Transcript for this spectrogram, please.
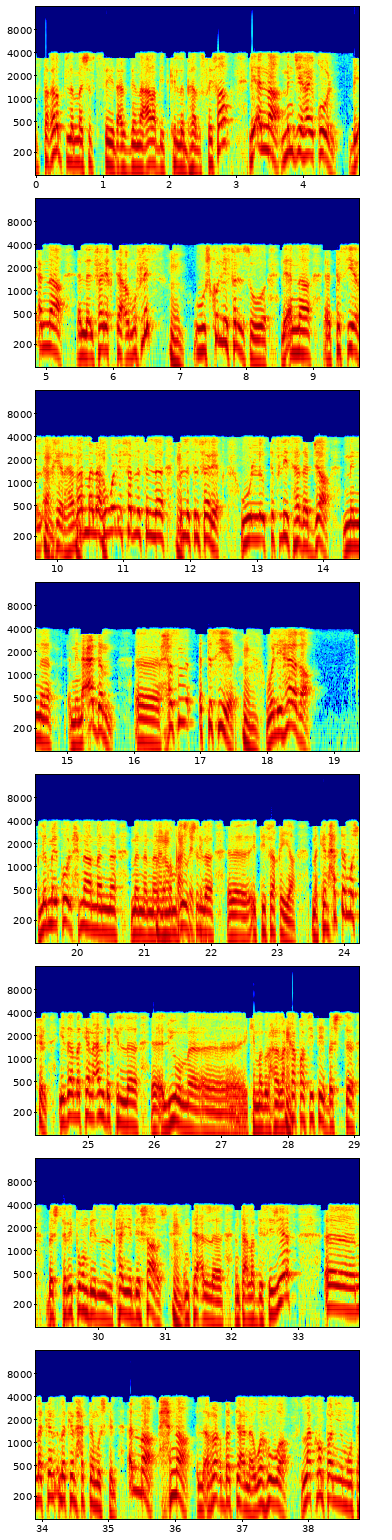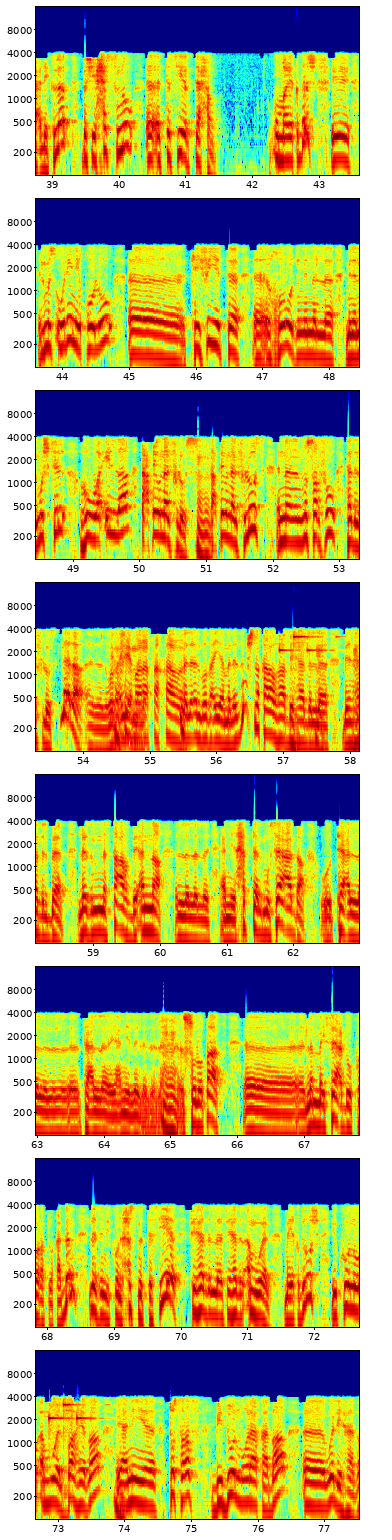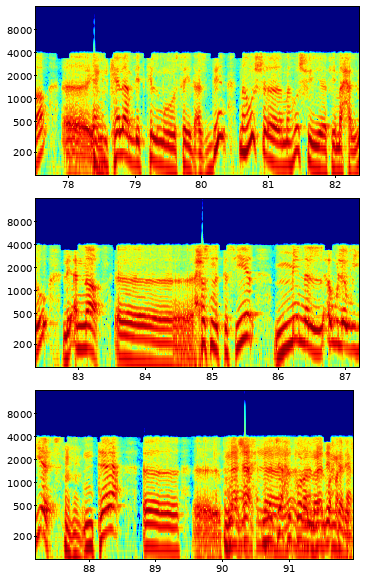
استغربت لما شفت السيد عز الدين عربي يتكلم بهذه الصفة لأن من جهة يقول بأن الفريق تاعو مفلس وشكون اللي فلسوا لأن التسيير الأخير هذا ما لا هو اللي فلس فلس الفريق. والتفليس هذا جاء من من عدم آه، حسن التسيير. ولهذا لما يقول إحنا من من ما نمضيوش الاتفاقية. ما كان حتى مشكل. إذا ما كان عندك اليوم آه، كما نقولوا إحنا la capacité باش باش ت répondre ال cahier des charges نتاع نتاع la DCGF ما كان ما كان حتى مشكل. أما إحنا الرغبة تاعنا وهو l'accompagnement تاع les clubs باش يحسنوا آه، التسيير تاعهم. وما يقدرش المسؤولين يقولوا آه، كيفية آه، الخروج من من المشكل هو إلا تعطيونا الفلوس. تعطيونا الفلوس نصرفوا هذه الفلوس. لا لا الوضعية مرافقة الوضعية ما لازمش نقراوها بهذا بهذا الباب. لازم نستعرف بأن يعني حتى المساعدة تاع تاع يعني السلطات آه، لما يساعدوا كرة القدم لازم يكون حسن التسيير في هذا في هذه الأموال. ما يقدروش يكونوا أموال باهظة يعني آه، تصرف بدون مراقبة آه، ولهذا آه، يعني الكلام اللي تكلمه السيد عز الدين ماهوش ماهوش في في محله لأن حسن التسيير من الأولويات نتاع نجاح نجاح الكرة المحترفة.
